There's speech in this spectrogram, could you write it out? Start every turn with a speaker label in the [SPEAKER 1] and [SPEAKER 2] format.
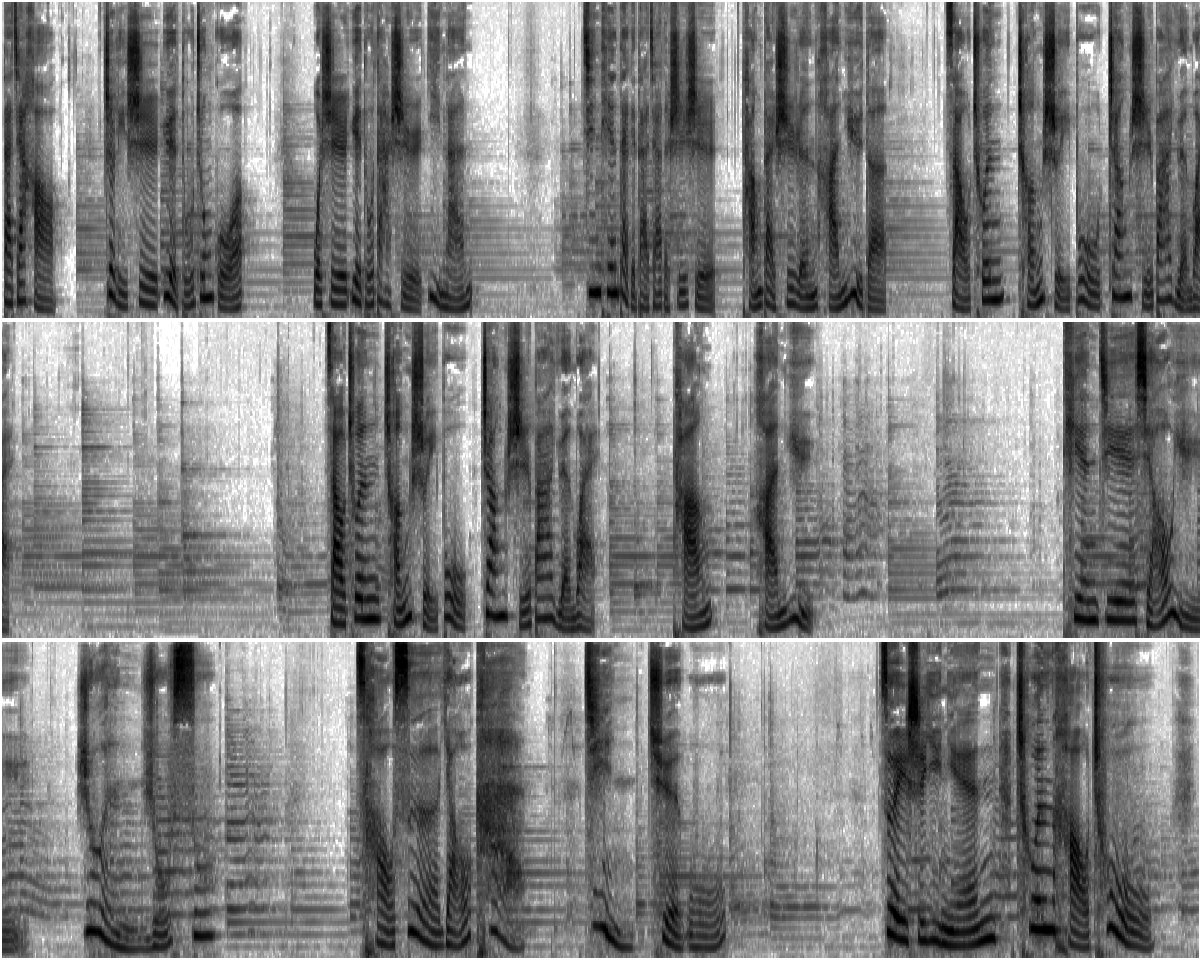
[SPEAKER 1] 大家好，这里是阅读中国，我是阅读大使易楠。今天带给大家的诗是唐代诗人韩愈的《早春呈水部张十八员外》。早春呈水部张十八员外，唐，韩愈。天街小雨润如酥，草色遥看近却无。最是一年春好处，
